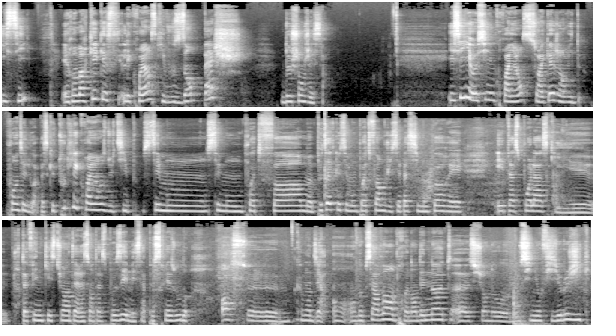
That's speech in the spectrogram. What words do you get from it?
ici et remarquez les croyances qui vous empêchent de changer ça. Ici, il y a aussi une croyance sur laquelle j'ai envie de pointer le doigt. Parce que toutes les croyances du type c'est mon, c'est mon poids de forme, peut-être que c'est mon poids de forme, je sais pas si mon corps est, est à ce poids-là, ce qui est tout à fait une question intéressante à se poser, mais ça peut se résoudre en se, comment dire, en, observant, en prenant des notes euh, sur nos, signaux physiologiques,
